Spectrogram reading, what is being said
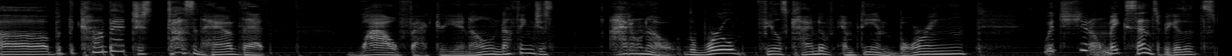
uh, but the combat just doesn't have that wow factor, you know? Nothing just I don't know. The world feels kind of empty and boring, which, you know, makes sense because it's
